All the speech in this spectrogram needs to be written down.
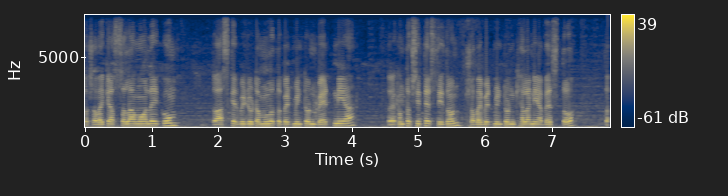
তো সবাইকে আসসালামু আলাইকুম। তো আজকের ভিডিওটা মূলত ব্যাডমিন্টন ব্যাট নিয়ে। তো এখন তো শীতের সিজন, সবাই ব্যাডমিন্টন খেলা নিয়ে ব্যস্ত। তো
